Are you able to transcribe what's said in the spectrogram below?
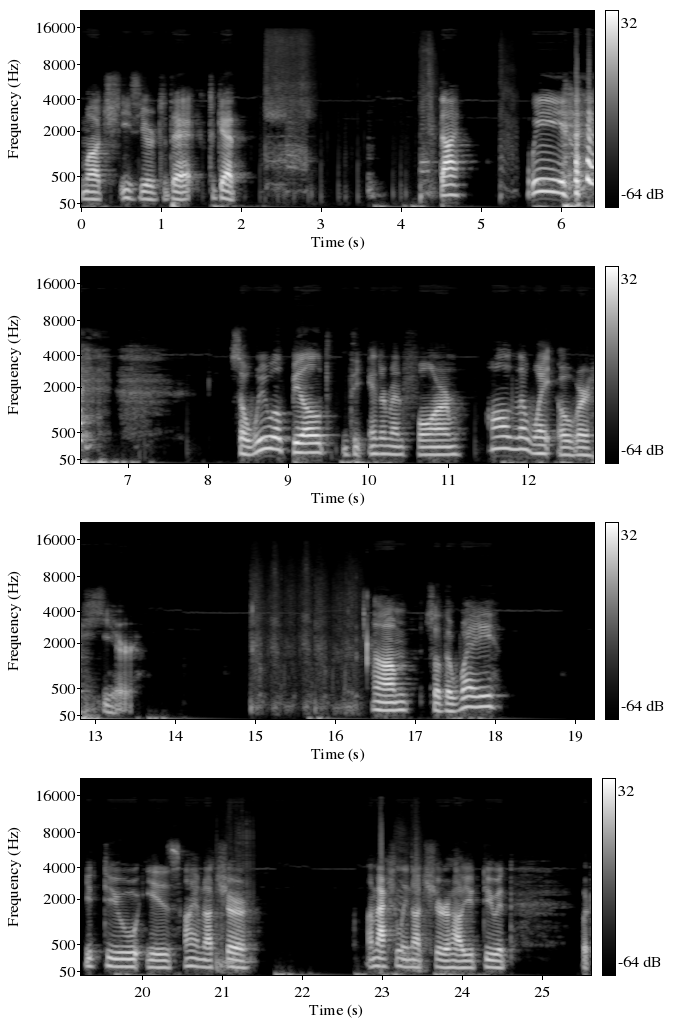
much easier to, to get. Die. We. so we will build the Enderman farm all the way over here. Um, so the way you do is, I am not sure I'm actually not sure how you do it, but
